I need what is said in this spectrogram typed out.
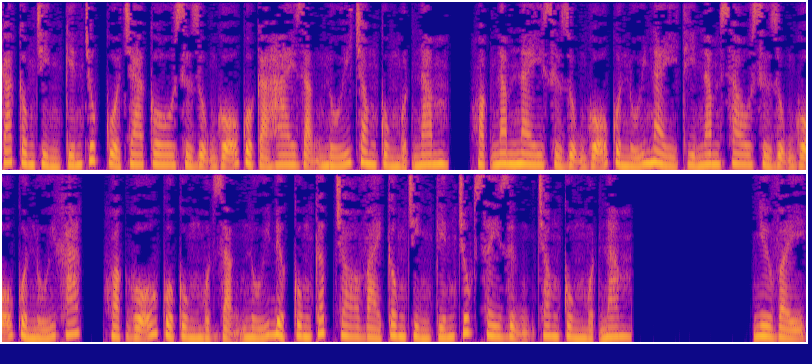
các công trình kiến trúc của Chaco sử dụng gỗ của cả hai dạng núi trong cùng một năm, hoặc năm nay sử dụng gỗ của núi này thì năm sau sử dụng gỗ của núi khác, hoặc gỗ của cùng một dạng núi được cung cấp cho vài công trình kiến trúc xây dựng trong cùng một năm. Như vậy,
